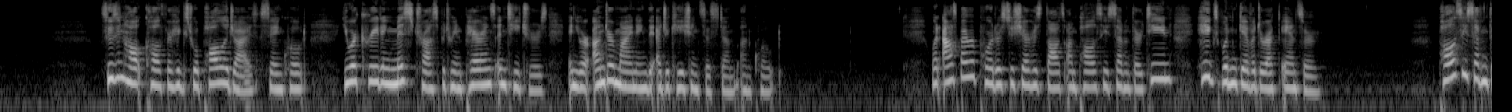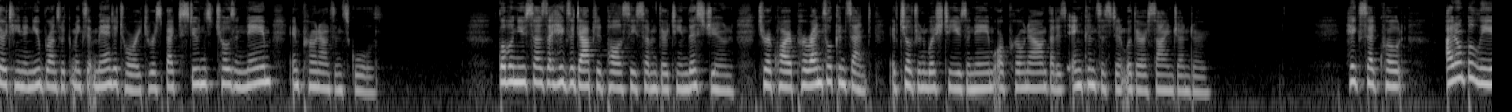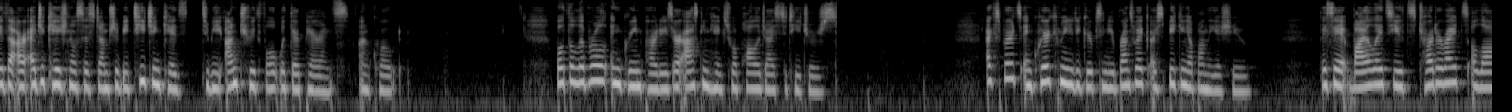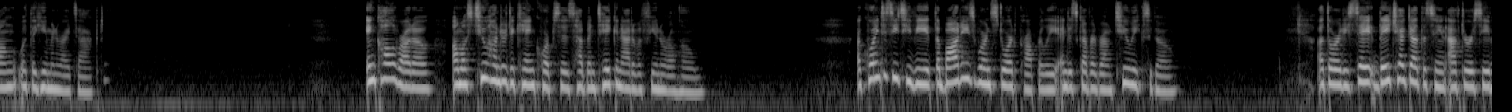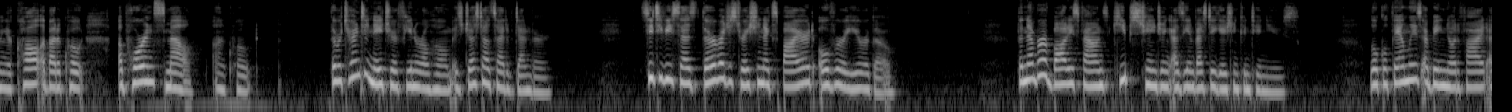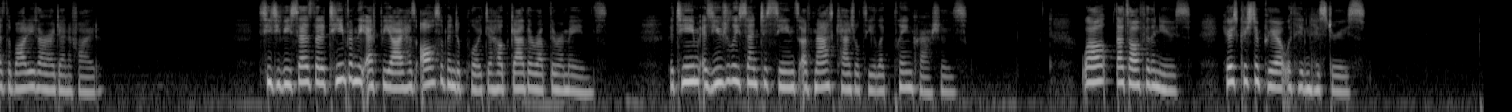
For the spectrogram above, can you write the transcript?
Susan Holt called for Higgs to apologize, saying, quote, You are creating mistrust between parents and teachers, and you are undermining the education system, unquote. When asked by reporters to share his thoughts on Policy 713, Higgs wouldn't give a direct answer. Policy 713 in New Brunswick makes it mandatory to respect students' chosen name and pronouns in schools. Global News says that Higgs adapted Policy 713 this June to require parental consent if children wish to use a name or pronoun that is inconsistent with their assigned gender. Higgs said, quote, I don't believe that our educational system should be teaching kids to be untruthful with their parents, unquote. Both the Liberal and Green parties are asking Higgs to apologize to teachers. Experts and queer community groups in New Brunswick are speaking up on the issue. They say it violates youth's charter rights along with the Human Rights Act. In Colorado, almost 200 decaying corpses have been taken out of a funeral home. According to CTV, the bodies weren't stored properly and discovered around two weeks ago. Authorities say they checked out the scene after receiving a call about a quote, abhorrent smell, unquote. The Return to Nature funeral home is just outside of Denver. CTV says their registration expired over a year ago. The number of bodies found keeps changing as the investigation continues. Local families are being notified as the bodies are identified. CTV says that a team from the FBI has also been deployed to help gather up the remains. The team is usually sent to scenes of mass casualty like plane crashes. Well, that's all for the news. Here's Krishnapriya with Hidden Histories.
